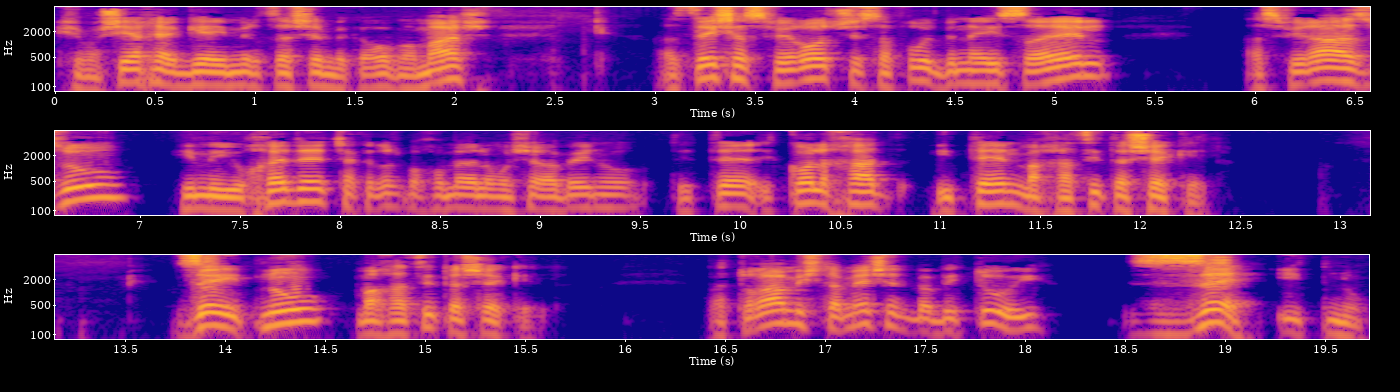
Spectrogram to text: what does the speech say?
כשמשיח יגיע אם ירצה השם בקרוב ממש, אז תשע ספירות שספרו את בני ישראל, הספירה הזו היא מיוחדת שהקדוש ברוך אומר למשה רבינו, תיתן, כל אחד ייתן מחצית השקל. זה ייתנו מחצית השקל. התורה משתמשת בביטוי זה ייתנו.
